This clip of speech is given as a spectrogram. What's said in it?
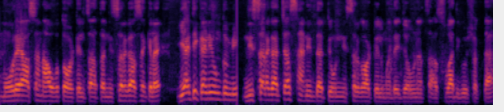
मोऱ्या असं नाव होतं हॉटेलचं आता निसर्ग असं केलंय. या ठिकाणी येऊन तुम्ही निसर्गाच्या सानिध्यात येऊन निसर्ग हॉटेलमध्ये जेवणाचा आस्वाद घेऊ शकता.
